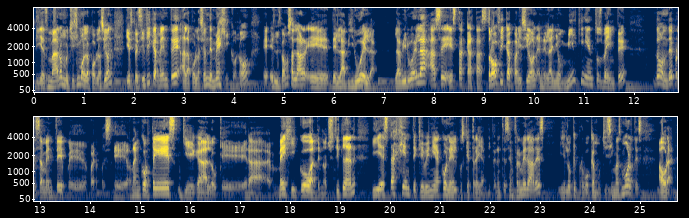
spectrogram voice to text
diezmaron muchísimo a la población y específicamente a la población de México, ¿no? Eh, eh, les vamos a hablar eh, de la viruela. La viruela hace esta catastrófica aparición en el año 1520 donde precisamente, bueno, pues Hernán Cortés llega a lo que era México, a Tenochtitlán, y esta gente que venía con él, pues que traían diferentes enfermedades, y es lo que provoca muchísimas muertes. Ahora,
